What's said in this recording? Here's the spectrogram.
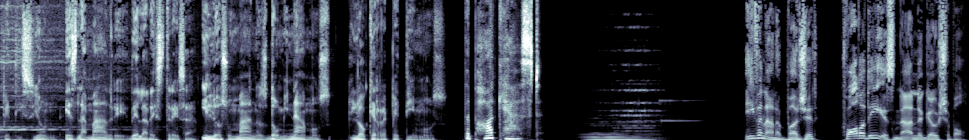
Repetición es la madre de la destreza y los humanos dominamos lo que repetimos. The podcast. Even on a budget, quality is non-negotiable.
